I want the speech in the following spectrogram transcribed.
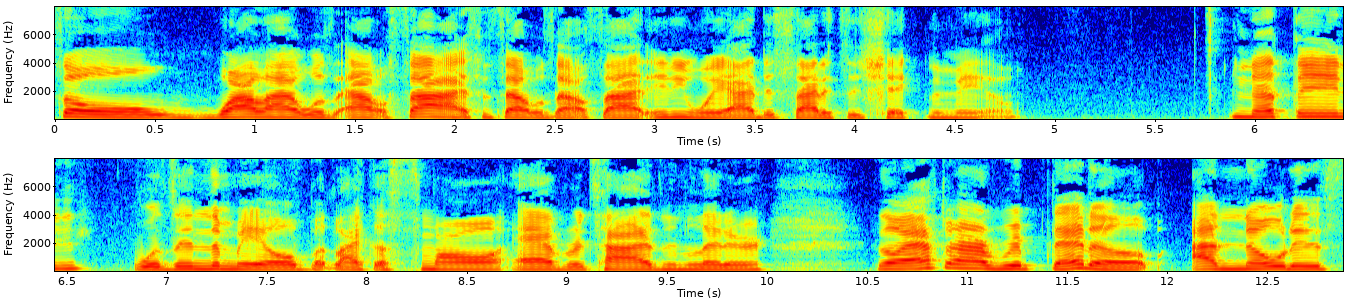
So while I was outside, since I was outside anyway, I decided to check the mail. Nothing was in the mail but like a small advertising letter. So after I ripped that up, I noticed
